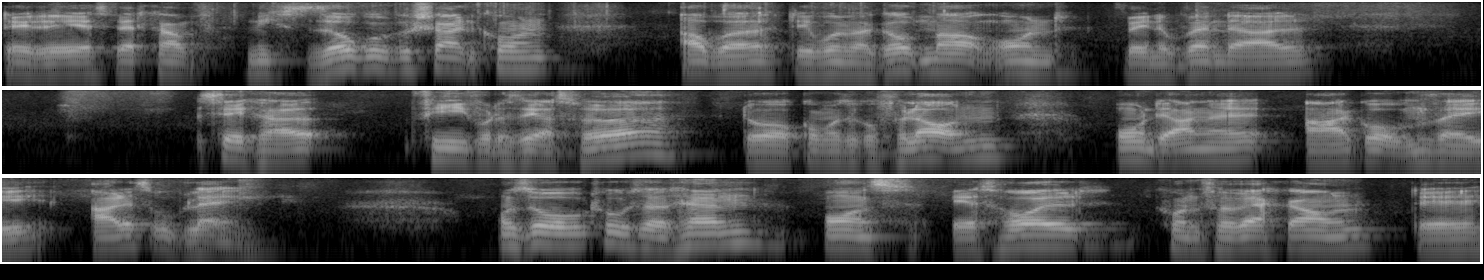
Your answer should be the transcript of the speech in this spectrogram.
der der erste Wettkampf nicht so gut gestalten kann. Aber den wollen wir gut machen und wenn auf Wände all circa fünf oder sechs höher, da kann man sich gut verlauten und der andere A-Gruppen will alles auflegen. Und so tut es hin, uns erst holt, können verwerken, der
